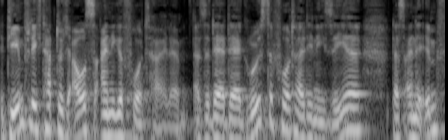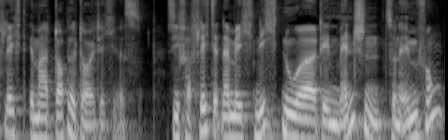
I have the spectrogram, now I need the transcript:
Die Impfpflicht hat durchaus einige Vorteile. Also der, der größte Vorteil, den ich sehe, dass eine Impfpflicht immer doppeldeutig ist. Sie verpflichtet nämlich nicht nur den Menschen zu einer Impfung,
